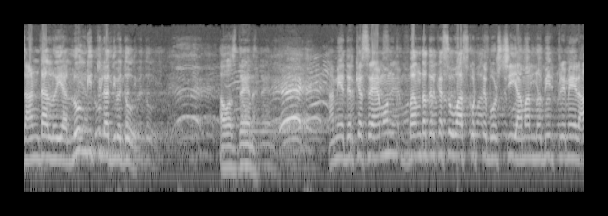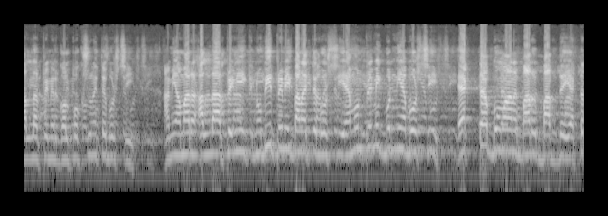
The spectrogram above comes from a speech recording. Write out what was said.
জান্ডা লইয়া লুঙ্গি তুলা দিবে দৌড়। আওয়াজ দেয় না? আমি এদের কাছে এমন বান্দাদের কাছে ওয়াজ করতে বসছি, আমার নবীর প্রেমের, আল্লাহর প্রেমের গল্প শুনতে বসছি। আমি আমার আল্লাহর প্রেমিক, নবীর প্রেমিক বানাইতে বসছি, এমন প্রেমিক নিয়ে বসছি, একটা বোমা বাদ দেয় একটা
